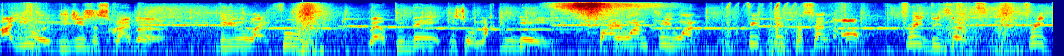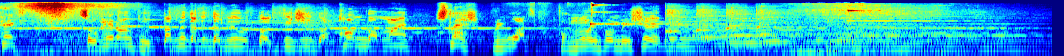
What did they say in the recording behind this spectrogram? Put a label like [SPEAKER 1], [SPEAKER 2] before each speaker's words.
[SPEAKER 1] Are you a Digi subscriber? Do you like food? Well, today is your lucky day. Buy one, free one. 50% off. Free desserts, free cakes. So head on to www.digi.com.my slash rewards for more information.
